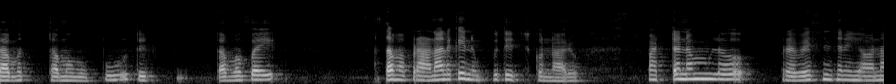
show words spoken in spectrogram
తమ తమ ముప్పు తమపై తమ ప్రాణాలకే నిప్పు తెచ్చుకున్నారు. పట్టణంలో ప్రవేశించిన యోన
